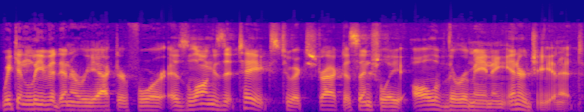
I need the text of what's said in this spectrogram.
We can leave it in a reactor for as long as it takes to extract essentially all of the remaining energy in it.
